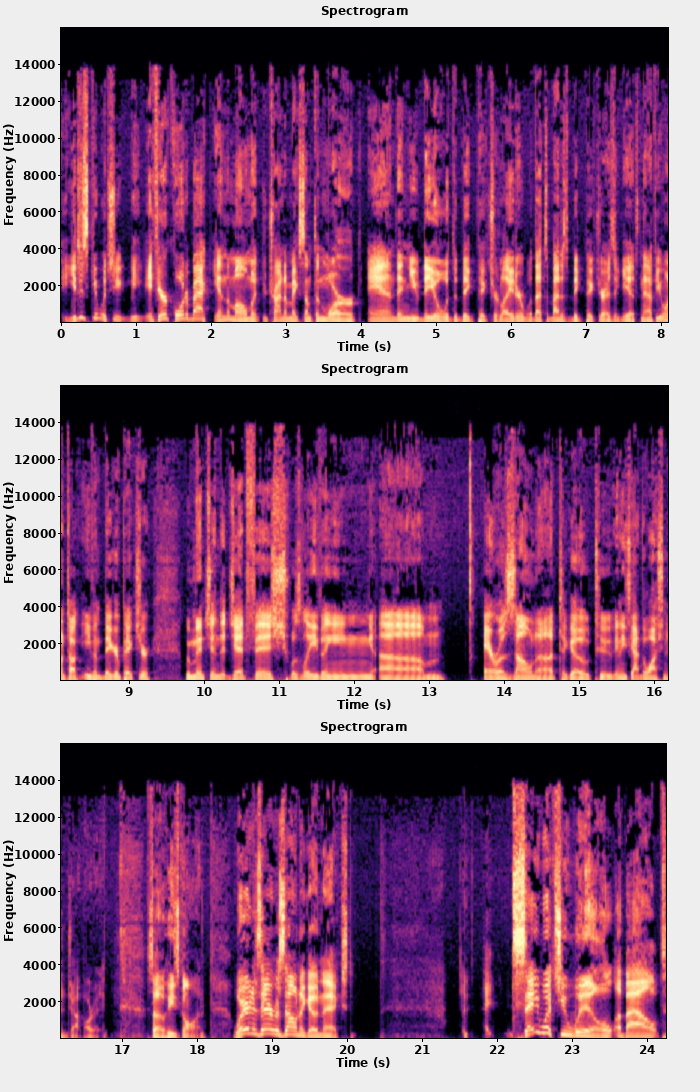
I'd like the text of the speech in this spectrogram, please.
you just get what you if you're a quarterback in the moment, you're trying to make something work, and then you deal with the big picture later. Well, that's about as big picture as it gets. Now, if you want to talk even bigger picture, we mentioned that Jedd Fisch was leaving um, Arizona to go to, and he's got the Washington job already, so he's gone. Where does Arizona go next? Say what you will about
